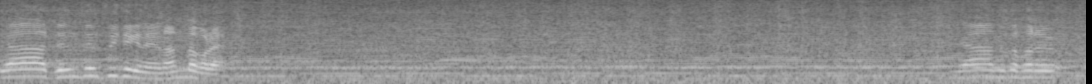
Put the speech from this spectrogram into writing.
いや全然ついていけない。なんだこれ。や抜かされ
